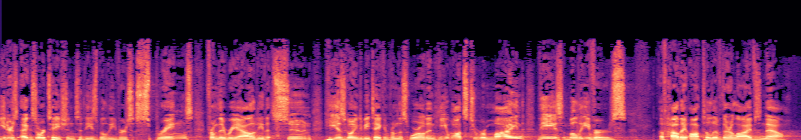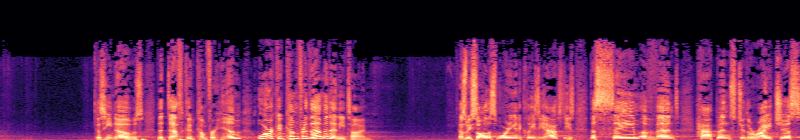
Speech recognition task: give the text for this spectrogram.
Peter's exhortation to these believers springs from the reality that soon he is going to be taken from this world, and he wants to remind these believers of how they ought to live their lives now. Because he knows that death could come for him or it could come for them at any time. As we saw this morning in Ecclesiastes, the same event happens to the righteous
